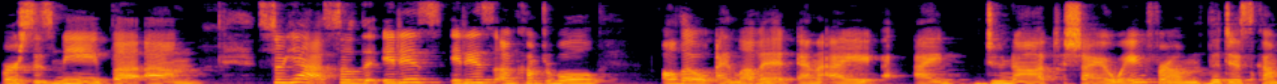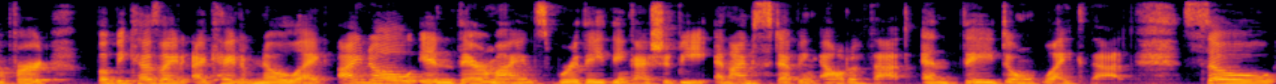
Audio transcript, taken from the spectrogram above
versus me. But um so yeah so the, it is it is uncomfortable although i love it. And i i do not shy away from the discomfort but because I, I kind of know, like, I know in their minds where they think I should be, and I'm stepping out of that, and they don't like that. So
